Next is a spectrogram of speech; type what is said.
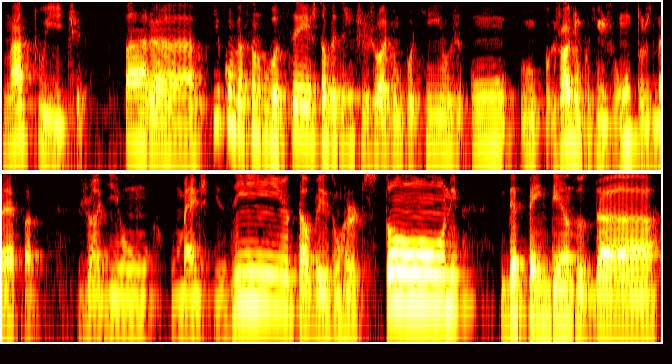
na Twitch para ir conversando com vocês. Talvez a gente jogue um pouquinho, um, um jogue um pouquinho juntos, né? jogue um, um Magiczinho, talvez um Hearthstone, dependendo da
